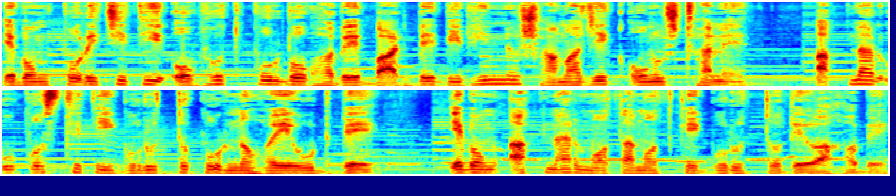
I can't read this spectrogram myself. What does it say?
এবং পরিচিতি অভূতপূর্বভাবে বাড়বে। বিভিন্ন সামাজিক অনুষ্ঠানে আপনার উপস্থিতি গুরুত্বপূর্ণ হয়ে উঠবে এবং আপনার মতামতকে গুরুত্ব দেওয়া হবে।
